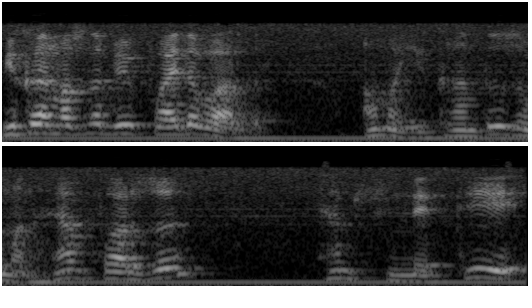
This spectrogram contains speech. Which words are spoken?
Yıkanmasında büyük fayda vardır. Ama yıkandığı zaman hem farzı hem sünneti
